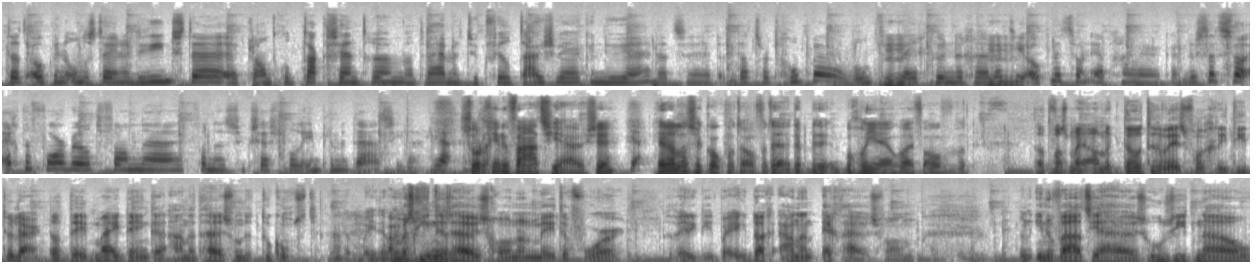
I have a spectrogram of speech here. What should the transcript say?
dat ook in ondersteunende diensten, eh, klantcontactcentrum, want wij hebben natuurlijk veel thuiswerken nu, hè, dat, eh, dat, dat soort groepen, wondverpleegkundigen, Hmm. dat die ook met zo'n app gaan werken. Dus dat is wel echt een voorbeeld van, eh, van een succesvolle implementatie. Ja. Zorginnovatiehuis, hè? Ja. daar las ik ook wat over. Daar, daar begon jij ook al even over. Wat, Dat was mijn anekdote geweest van Griet Titulaar. Dat deed mij denken aan het huis van de toekomst. nou, Maar misschien is huis gewoon een metafoor. Dat weet ik niet. Maar ik dacht aan een echt huis. Van een innovatiehuis. Hoe ziet nou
